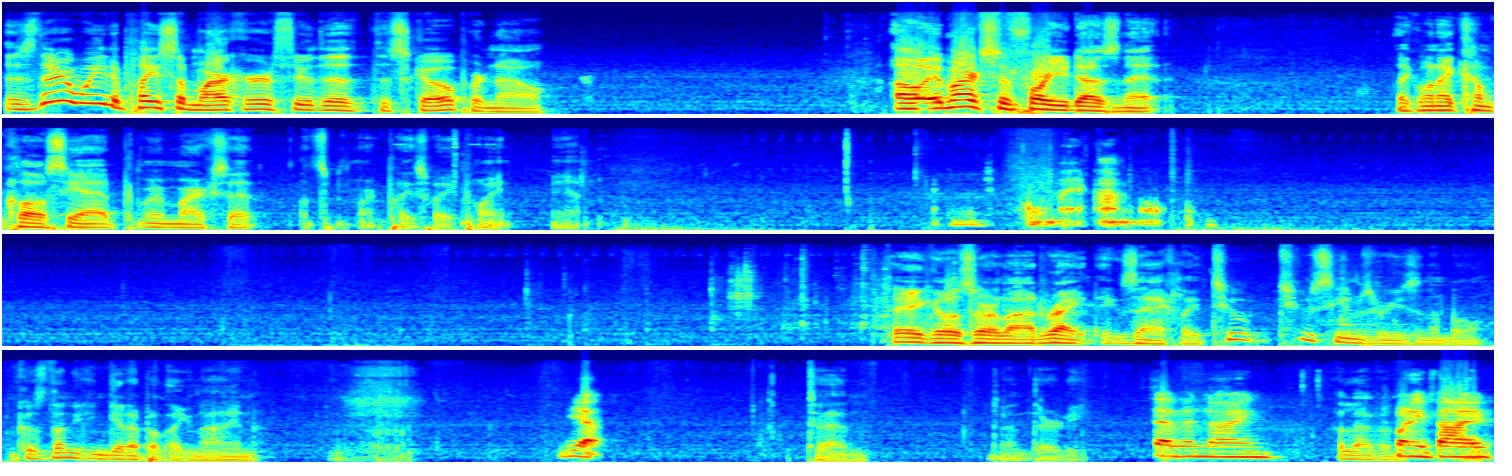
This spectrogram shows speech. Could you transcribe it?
is there a way to place a marker through the the scope or no? Oh, it marks it for you, doesn't it? Like when I come close, yeah, it marks it. Let's mark place waypoint. Yeah. I need to pull my ammo. There you go, Zorlad. Right, exactly. Two two seems reasonable because then you can get up at like nine, Yep. 10, 10 30, 7, 9, 11. 25.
